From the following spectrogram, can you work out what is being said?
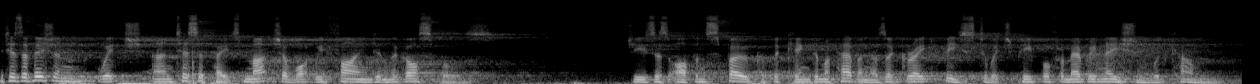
It is a vision which anticipates much of what we find in the Gospels. Jesus often spoke of the kingdom of heaven as a great feast to which people from every nation would come.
